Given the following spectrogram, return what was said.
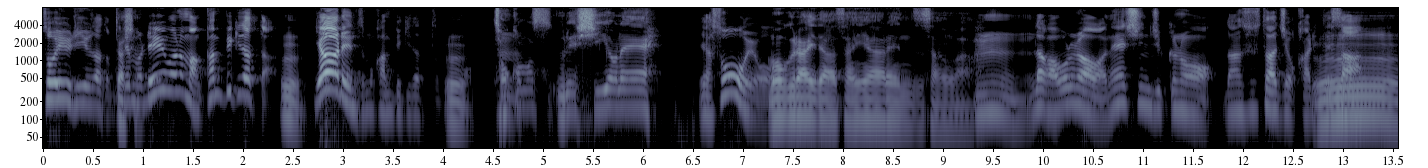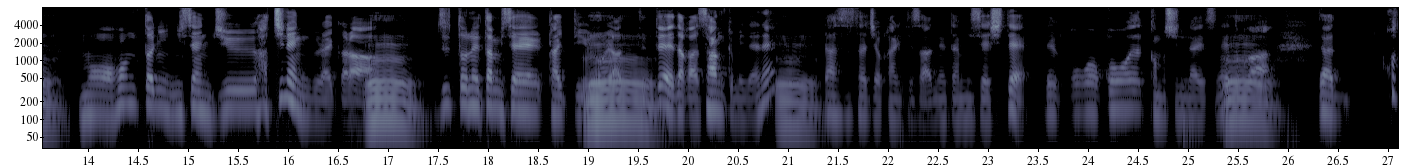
そういう理由だと思う。で確かに。も令和ロマン完璧だった。うん。うんヤーレンズも完璧だったと思う、うん。そこもす嬉しいよねいやそうよ。モグライダーさんヤーレンズさんは。うん。だから俺らはね新宿のダンススタジオ借りてうさん。もう本当に2018年ぐらいからうん。ずっとネタ見せ会っていうのをやっててだから3組でねうん。ダンススタジオ借りてさネタ見せしてでこここうかもしんないですねうん。とか。だからこ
